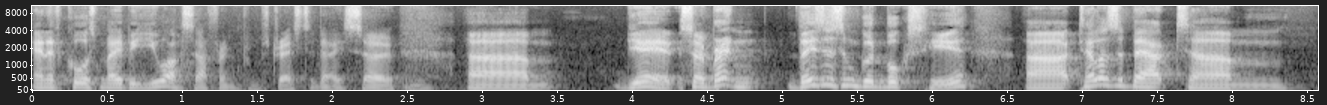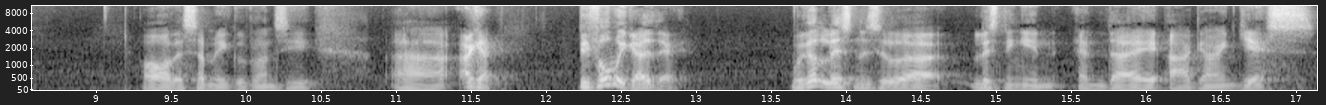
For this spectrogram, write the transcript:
And of course, maybe you are suffering from stress today. So, um, yeah. So, Brenton, these are some good books here. Uh, tell us about. Um, oh, there's so many good ones here. Uh, okay, before we go there, we've got listeners who are listening in, and they are going, "Yes,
